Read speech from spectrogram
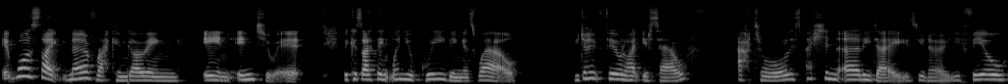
It was like nerve wracking going in into it because I think when you're grieving as well, you don't feel like yourself at all, especially in the early days. You know, you feel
